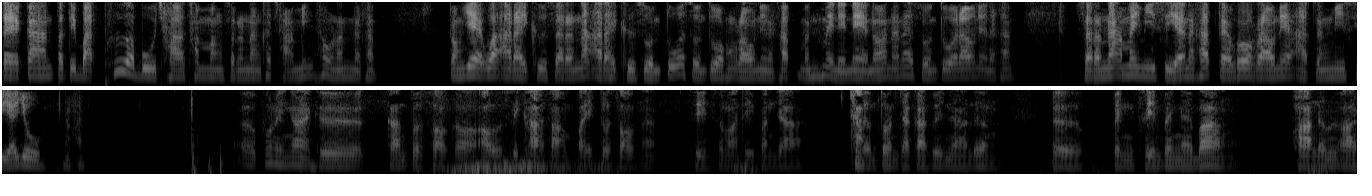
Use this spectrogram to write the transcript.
แต่การปฏิบัติเพื่อบูชาธรรมังสรนังขฉามิเท่านั้นนะครับ ต้องแยกว่าอะไรคือสารณะอะไรคือส่วนตัวส่วนตัวของเราเนี่ยนะครับ มันไม่แน่ๆเนาะนะส่วนตัวเราเนี่ยนะครับสารณะไม่มีเสียนะครับ แต่พวกเราเนี่ยอาจจะมีเสียอยู่นะครับ เออพูดง่ายๆคือการตรวจสอบก็เอาสิกขาสามไปตรวจสอบนะศีลสมาธิปัญญา เริ่มต้นจากการพิจารณาเรื่อง เออเป็นศีลเป็นไงบ้าง ผ่านหรือไม่ผ่าน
